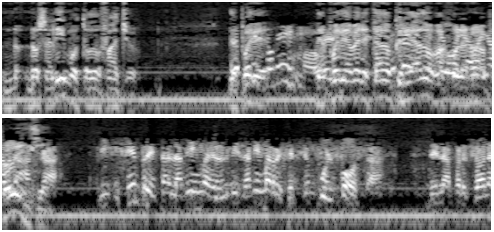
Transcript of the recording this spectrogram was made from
No, no salimos todos fachos. Después de, eso mismo, después de haber estado criados bajo la nueva provincia. Blanca, Y, y siempre está la misma el- la misma recepción culposa de la persona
